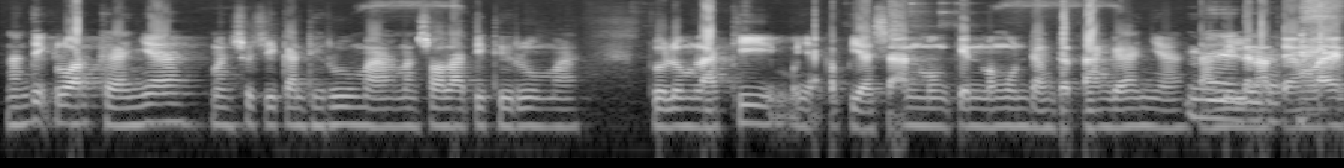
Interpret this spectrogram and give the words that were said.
Nanti keluarganya mensucikan di rumah, mensolati di rumah. Belum lagi punya kebiasaan mungkin mengundang tetangganya, Nah, tahlilan itu. atau yang lain.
